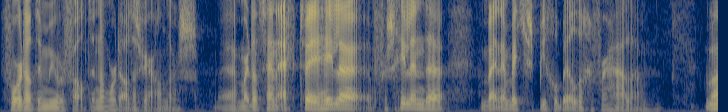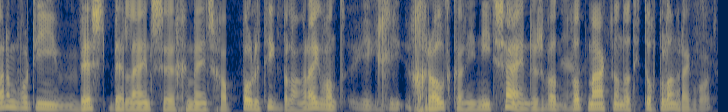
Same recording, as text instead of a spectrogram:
voordat de muur valt. En dan wordt alles weer anders. Uh, maar dat zijn eigenlijk twee hele verschillende, bijna een beetje spiegelbeeldige verhalen. Waarom wordt die West-Berlijnse gemeenschap politiek belangrijk? Want groot kan hij niet zijn. Dus wat, wat maakt dan dat hij toch belangrijk wordt?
